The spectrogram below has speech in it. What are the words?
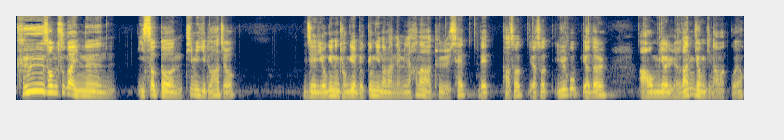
그 선수가 있는 있었던 팀이기도 하죠. 이제 여기는 경기가 몇 경기 남았냐면 하나, 둘, 셋, 넷, 다섯, 여섯, 일곱, 여덟, 아홉, 열, 열한 경기 남았고요.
